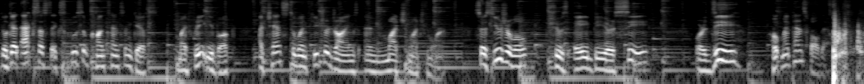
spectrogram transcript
You'll get access to exclusive contents and gifts, my free ebook, a chance to win future drawings, and much, much more. So as usual, choose A, B, or C, or D. Hope my pants fall down.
